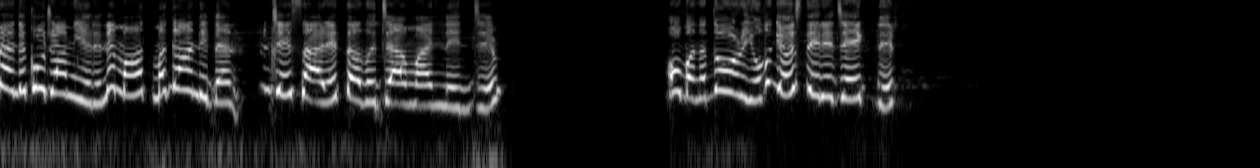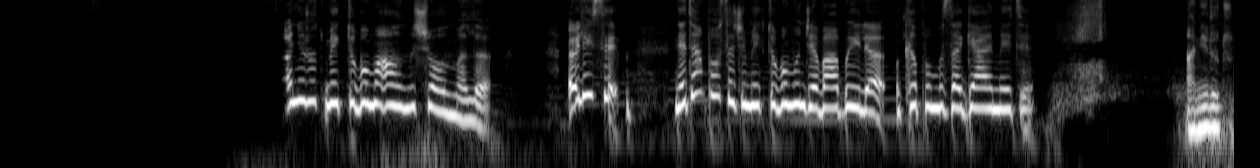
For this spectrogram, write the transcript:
ben de kocam yerine Mahatma Gandhi'den cesaret alacağım anneciğim. O bana doğru yolu gösterecektir. Anirut mektubumu almış olmalı. Öyleyse neden postacı mektubumun cevabıyla kapımıza gelmedi? Anirut.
